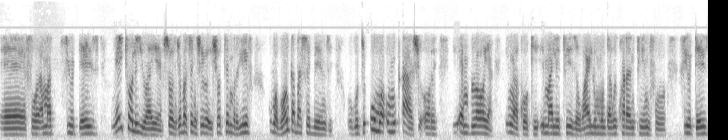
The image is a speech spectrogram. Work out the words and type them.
eh for ama few days uyayithola i-UIF so njengoba sengishilo i-short term relief kuba bonke abasebenzi ukuthi uma umqashi or i-employer ingakhokhi imali ethize while umuntu akwi-quarantine for few days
